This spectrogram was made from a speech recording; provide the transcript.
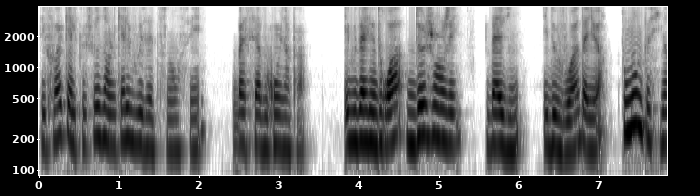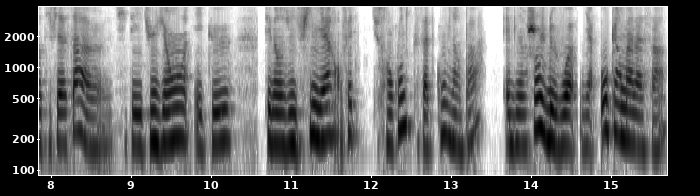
Des fois, quelque chose dans lequel vous êtes lancé, bah, ça ne vous convient pas. Et vous avez le droit de changer d'avis et de voie d'ailleurs. Tout le monde peut s'identifier à ça. Euh, si tu es étudiant et que dans une filière, en fait, tu te rends compte que ça te convient pas, eh bien change de voie. Il n'y a aucun mal à ça.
